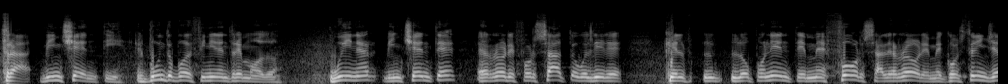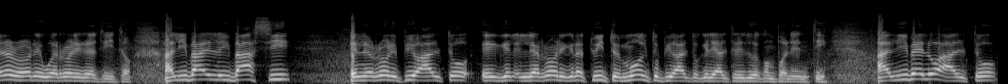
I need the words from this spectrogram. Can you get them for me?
tra vincenti, il punto può finire in tre modi, winner, vincente, errore forzato vuol dire che l'opponente mi forza l'errore, mi costringe all'errore o errore gratuito. A livelli bassi l'errore più alto e l'errore gratuito è molto più alto che le altre due componenti. A livello alto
